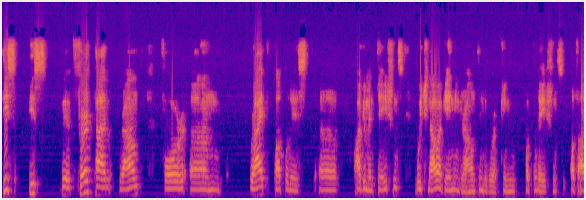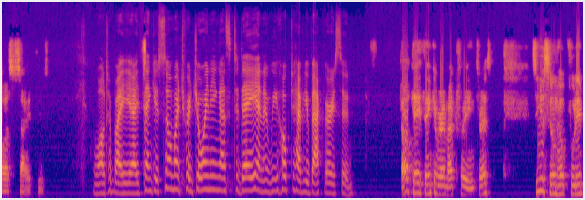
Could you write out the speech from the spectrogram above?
this is the fertile ground for um, right populist uh, argumentations, which now are gaining ground in the working populations of our societies. Walter I thank you so much for joining us today, and we hope to have you back very soon. Okay, thank you very much for your interest. See you soon, hopefully.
